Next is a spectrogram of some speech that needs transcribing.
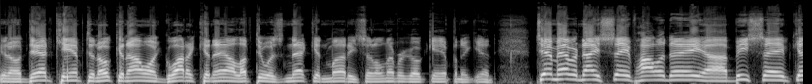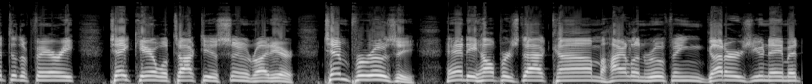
You know, Dad camped in Okinawa and Guadalcanal up to his neck in mud. He said he'll never go camping again. Tim, have a nice, safe holiday. Uh, be safe. Get to the ferry. Take care. We'll talk to you soon right here. Tim Ferruzzi, handyhelpers.com, Highland Roofing, gutters, you name it.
